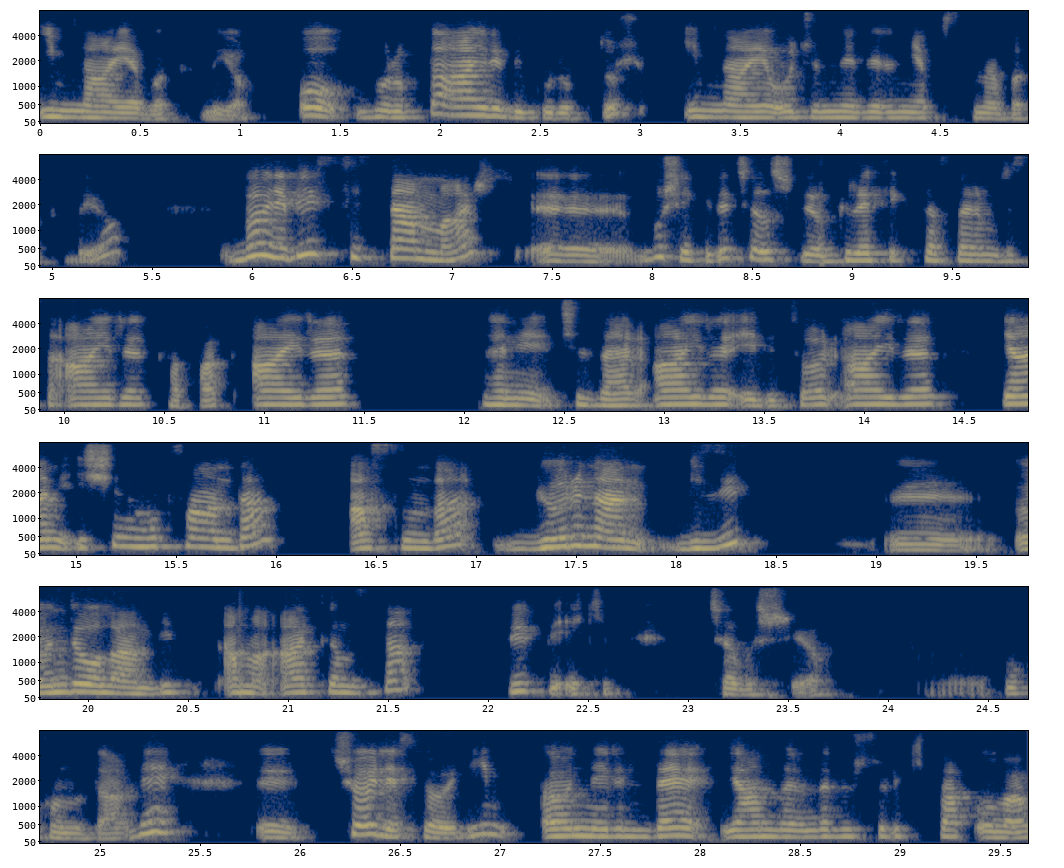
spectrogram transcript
imlaya bakılıyor. O grupta ayrı bir gruptur. İmlaya o cümlelerin yapısına bakılıyor. Böyle bir sistem var. E, bu şekilde çalışılıyor. Grafik tasarımcısı ayrı, kapak ayrı, hani çizer ayrı, editör ayrı. Yani işin mutfağında aslında görünen biziz, e, önde olan biz ama arkamızda büyük bir ekip çalışıyor e, bu konuda ve e, şöyle söyleyeyim, önlerinde, yanlarında bir sürü kitap olan,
